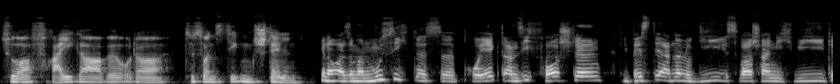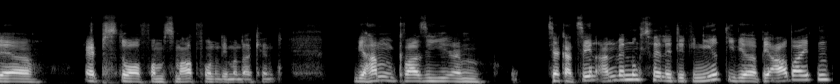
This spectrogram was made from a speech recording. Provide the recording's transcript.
zur Freigabe oder zu sonstigen Stellen? Genau, also man muss sich das äh, Projekt an sich vorstellen. Die beste Analogie ist wahrscheinlich wie der App Store vom Smartphone, den man da kennt. Wir haben quasi ähm, circa zehn Anwendungsfälle definiert, die wir bearbeiten.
